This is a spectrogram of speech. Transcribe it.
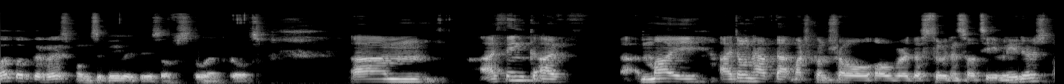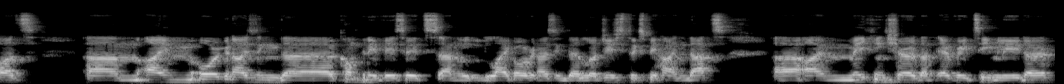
what are the responsibilities of student coach? Um, I think I've my I don't have that much control over the students or team leaders, but um, I'm organizing the company visits and like organizing the logistics behind that. Uh, I'm making sure that every team leader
